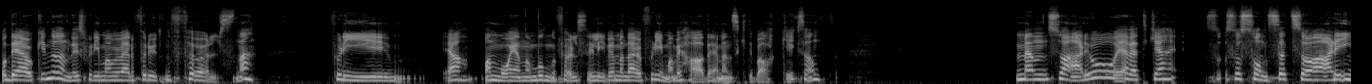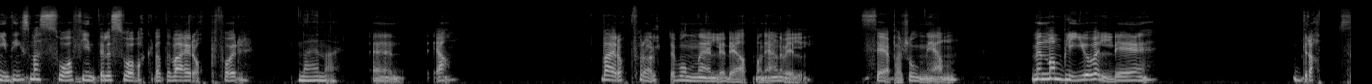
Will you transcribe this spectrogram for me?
og det er jo ikke nødvendigvis fordi man vil være foruten følelsene. Fordi ja, man må gjennom vonde følelser i livet, men det er jo fordi man vil ha det mennesket tilbake, ikke sant. Men så er det jo, jeg vet ikke, så, så sånn sett så er det ingenting som er så fint eller så vakkert at det veier opp for Nei, nei. eh, ja, være opp for alt det vonde, eller det at man gjerne vil se personen igjen. Men man blir jo veldig dratt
